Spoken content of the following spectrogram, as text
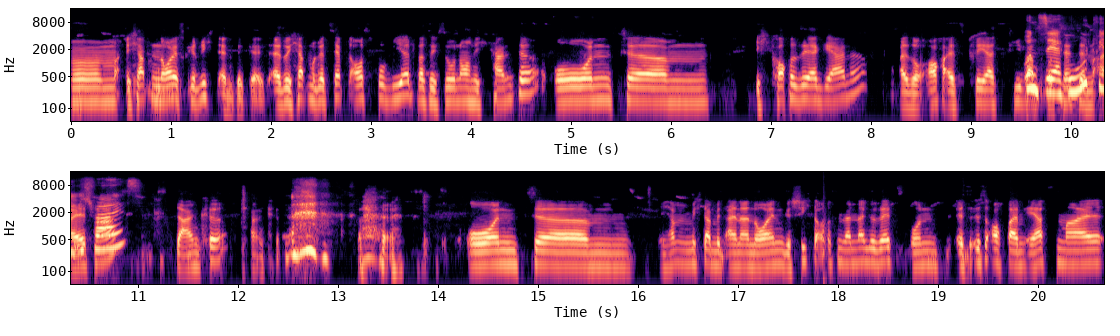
Ähm, ich habe ein neues Gericht entwickelt. Also ich habe ein Rezept ausprobiert, was ich so noch nicht kannte. Und ähm, ich koche sehr gerne. Also auch als kreativer Und sehr Prozess gut, wie Alltag. ich weiß. Danke, danke. und ähm, ich habe mich da mit einer neuen Geschichte auseinandergesetzt und es ist auch beim ersten Mal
